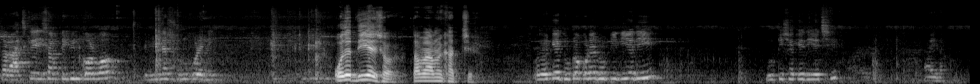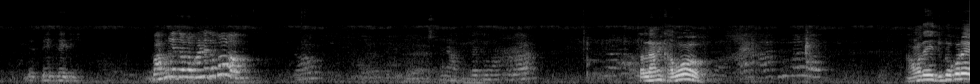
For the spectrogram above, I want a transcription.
চল আজকে এইসব টিফিন করব টিফিনটা শুরু করে নিই ওদের দিয়েছ তবে আমি খাচ্ছি। ওদেরকে দুটো করে রুটি দিয়ে দিই। রুটি সেকে দিয়েছি। তাই দেখো প্লেট রেডি বাবুলে তোর ওখানে দেবো। তাহলে আমি খাব? আমাদের এই দুটো করে?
